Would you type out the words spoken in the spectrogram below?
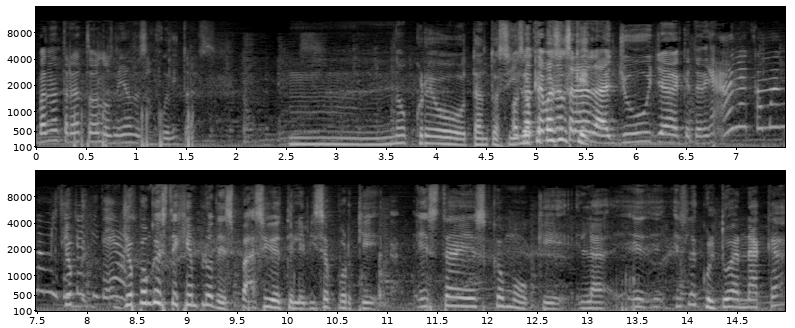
van a traer a todos los niños de San Juditas. Mm, no creo tanto así. o sea, Lo que te van pasa a es que a la Yuya, que te diga, hola, ¿cómo yo, pongo este ejemplo de espacio y de Televisa porque esta es como que la eh, es la cultura naca,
